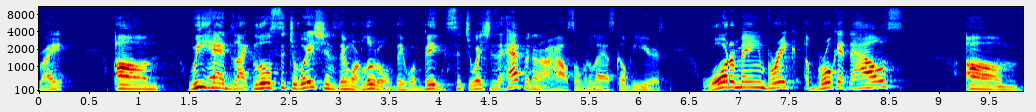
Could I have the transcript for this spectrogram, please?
right? Um, we had like little situations. They weren't little; they were big situations that happened in our house over the last couple years water main break broke at the house. Um,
